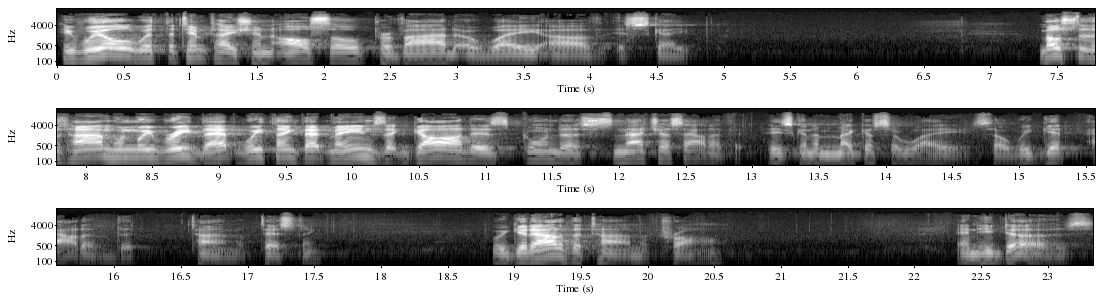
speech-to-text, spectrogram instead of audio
He will, with the temptation, also provide a way of escape. Most of the time, when we read that, we think that means that God is going to snatch us out of it. He's going to make us away. so we get out of the time of testing. We get out of the time of trial. And He does.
